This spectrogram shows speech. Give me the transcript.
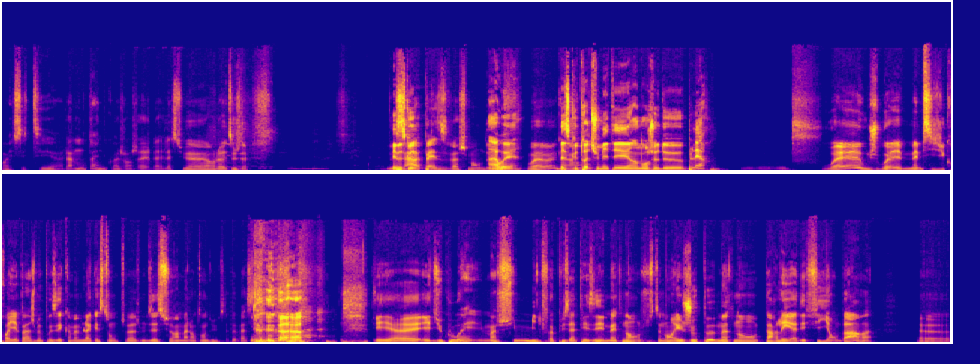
Ouais, c'était euh, la montagne, quoi. Genre, la, la sueur, le tout. je- Mais parce ça que. apaise vachement. De... Ah ouais. Ouais, ouais. Parce que toi, tu mettais un enjeu de plaire Ouais, ou je, ouais, même si j'y croyais pas, je me posais quand même la question. Tu vois, je me disais sur un malentendu, ça peut passer. et, euh, et du coup, ouais, moi je suis mille fois plus apaisé maintenant, justement, et je peux maintenant parler à des filles en bar euh,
